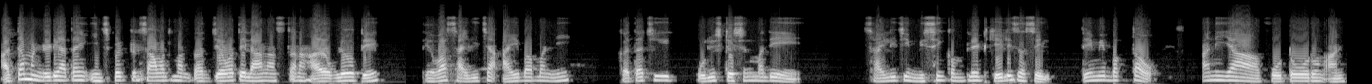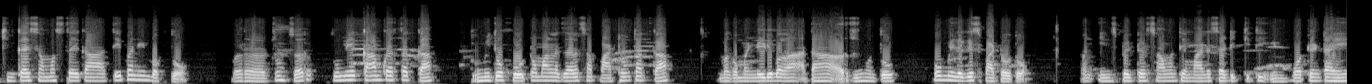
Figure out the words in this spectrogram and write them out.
आता मंडळी आता इन्स्पेक्टर सावंत म्हणतात जेव्हा ते लहान असताना हरवले होते तेव्हा सायलीच्या आईबाबांनी कदाचित पोलीस स्टेशनमध्ये सायलीची मिसिंग कंप्लेंट केलीच असेल ते मी बघताव हो. आणि या फोटोवरून आणखीन काय समजतंय का ते पण मी बघतो. बरं अर्जुन सर तुम्ही एक काम करतात का? तुम्ही तो फोटो मला जरासा पाठवतात का? मग मंडळी बघा आता अर्जुन म्हणतो हो मी लगेच पाठवतो. पण इन्स्पेक्टर सावंत हे माझ्यासाठी किती इम्पॉर्टंट आहे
